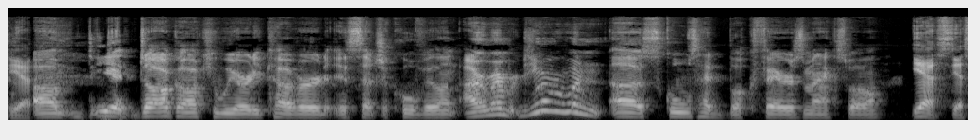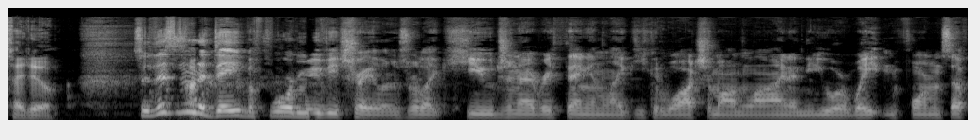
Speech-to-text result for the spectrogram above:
Yeah. Um yeah, Doc Ock, who we already covered, is such a cool villain. I remember do you remember when uh schools had book fairs, Maxwell? Yes, yes, I do. So this is in the day before movie trailers were like huge and everything, and like you could watch them online, and you were waiting for them and stuff.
